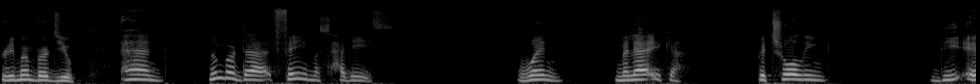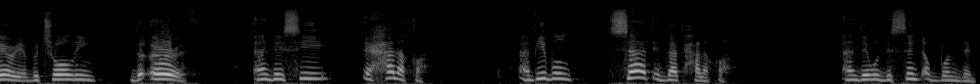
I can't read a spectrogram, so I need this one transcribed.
remembered you. And remember the famous hadith when malaika patrolling the area, patrolling the earth, and they see a halaqah, and people sat in that halaqah and they will descend upon them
